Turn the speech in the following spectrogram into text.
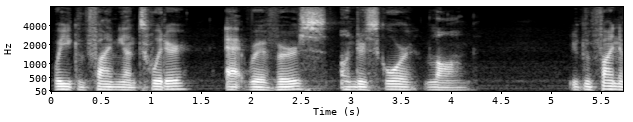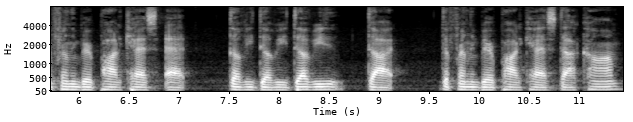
where you can find me on Twitter at reverse underscore long. You can find the Friendly Bear Podcast at www.thefriendlybearpodcast.com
